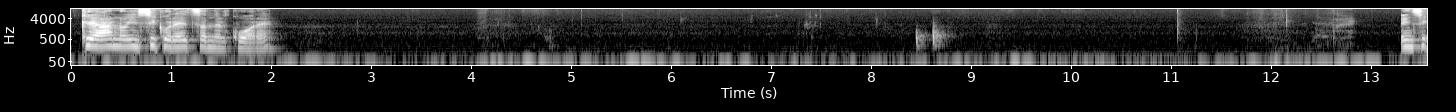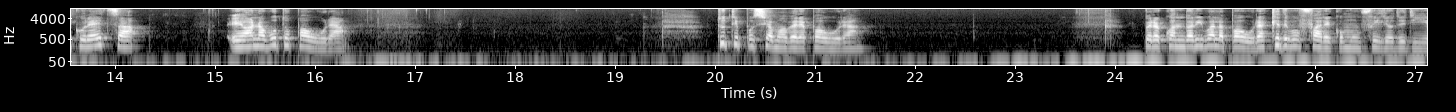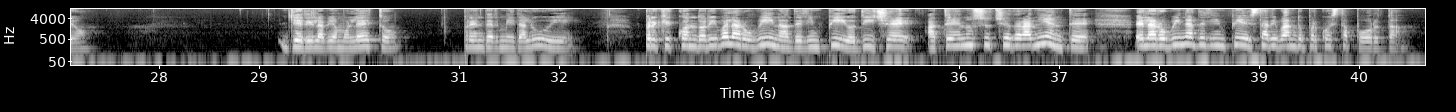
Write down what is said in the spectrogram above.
che hanno insicurezza nel cuore. Insicurezza e hanno avuto paura. Tutti possiamo avere paura. Però quando arriva la paura, che devo fare come un figlio di Dio? Ieri l'abbiamo letto, prendermi da lui, perché quando arriva la rovina dell'impio dice a te non succederà niente e la rovina degli impii sta arrivando per questa porta.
